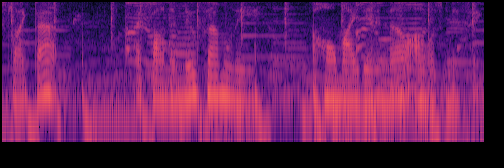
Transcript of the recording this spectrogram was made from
just like that, I found a new family, a home I didn't know I was missing.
